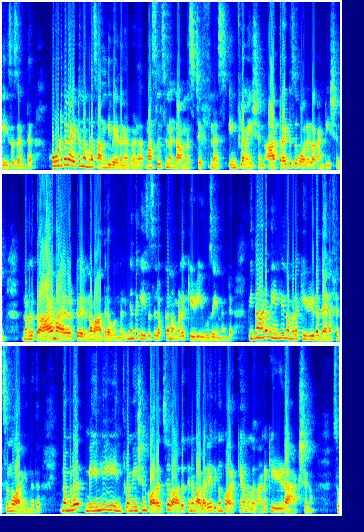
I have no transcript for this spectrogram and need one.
കേസസ് ഉണ്ട്. കൂടുതലായിട്ടും നമ്മളെ സന്ധിവേദനകൾ മസിൽസിന് ഉണ്ടാവുന്ന സ്റ്റിഫ്നെസ് ഇൻഫ്ലമേഷൻ ആർത്രൈറ്റിസ് പോലുള്ള കണ്ടീഷൻ നമ്മൾ പ്രായമായവർക്ക് വരുന്ന വാതരോഗങ്ങൾ ഇങ്ങനത്തെ കേസസിലൊക്കെ നമ്മൾ കിഴി യൂസ് ചെയ്യുന്നുണ്ട്. അപ്പൊ ഇതാണ് മെയിൻലി നമ്മളെ കിഴിയുടെ ബെനഫിറ്റ്സ് എന്ന് പറയുന്നത്. നമ്മൾ മെയിൻലി ഈ ഇൻഫ്ലമേഷൻ കുറച്ച് വാദത്തിന് വളരെയധികം കുറയ്ക്കുക എന്നുള്ളതാണ് കിഴിയുടെ ആക്ഷനും സോ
